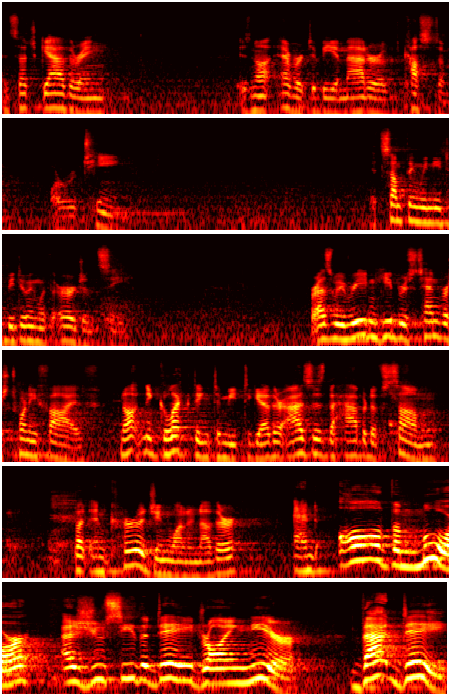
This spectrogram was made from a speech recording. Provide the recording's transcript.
And such gathering is not ever to be a matter of custom or routine. It's something we need to be doing with urgency. For as we read in Hebrews 10, verse 25, not neglecting to meet together, as is the habit of some, but encouraging one another, and all the more as you see the day drawing near. That day,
